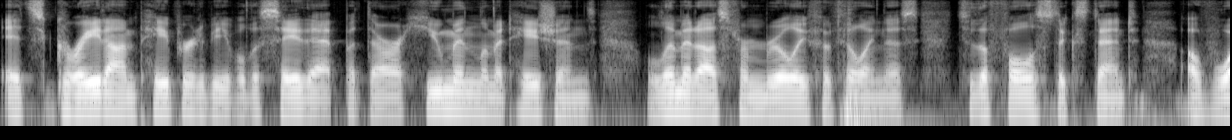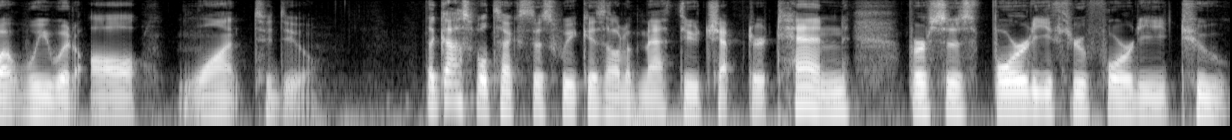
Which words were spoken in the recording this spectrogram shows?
it's great on paper to be able to say that, but there are human limitations limit us from really fulfilling this to the fullest extent of what we would all want to do. The gospel text this week is out of Matthew chapter 10, verses 40 through 42.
